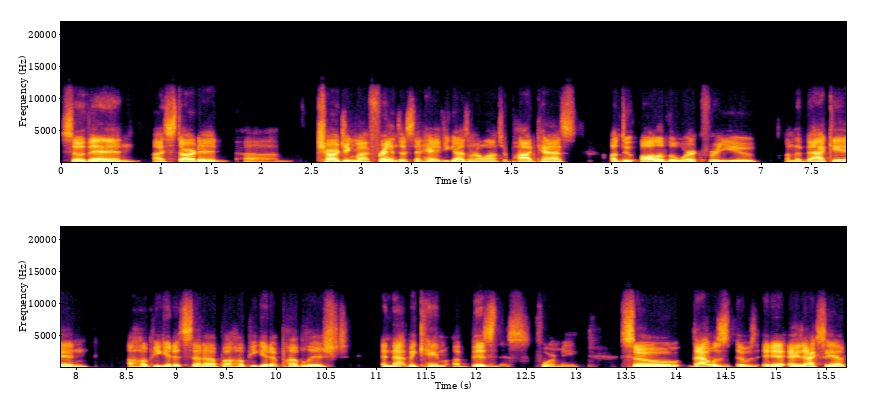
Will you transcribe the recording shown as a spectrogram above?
So then I started um, charging my friends. I said, "Hey, if you guys want to launch a podcast, I'll do all of the work for you on the back end. I hope you get it set up. I hope you get it published. And that became a business for me. So that was it was it, it actually a,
